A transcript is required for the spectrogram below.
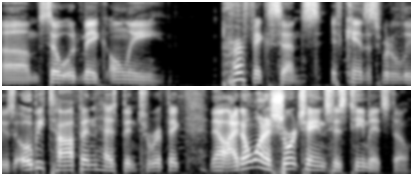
um, so it would make only perfect sense if Kansas were to lose. Obi Toppin has been terrific. Now, I don't want to shortchange his teammates, though,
